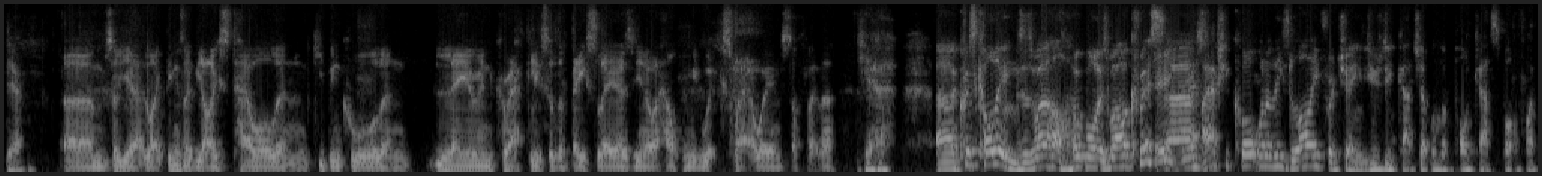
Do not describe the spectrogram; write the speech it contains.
Yeah. Um, so yeah, like things like the ice towel and keeping cool and layering correctly so the base layers, you know, are helping me wick sweat away and stuff like that. Yeah. Uh, Chris Collins as well. Hope all is well. Chris, Hey, uh, I actually caught one of these live for a change. Usually catch up on the podcast, Spotify.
